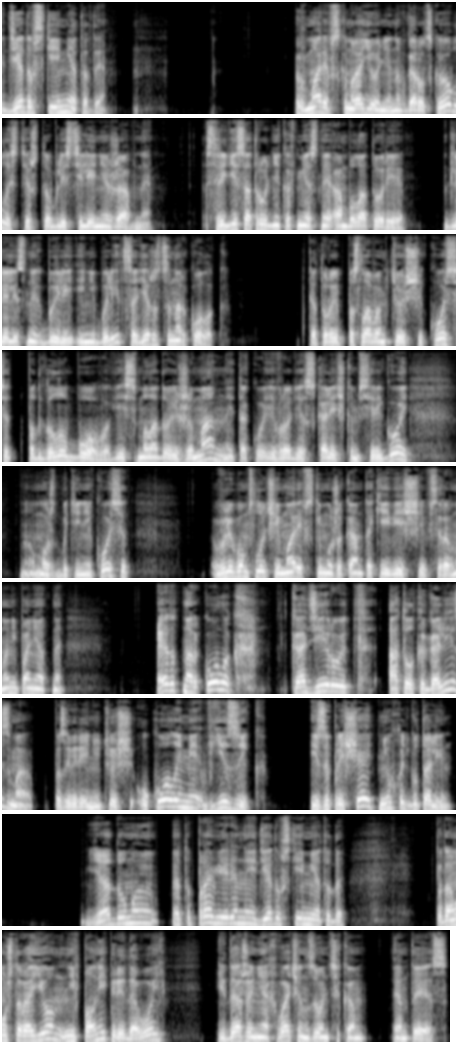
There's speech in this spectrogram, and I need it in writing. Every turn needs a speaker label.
Speaker 1: Дедовские методы. В Марьевском районе Новгородской области, что близ селения Жабны, среди сотрудников местной амбулатории для лесных былей и небылиц содержится нарколог, который, по словам тещи, косит под голубого, весь молодой и жеманный такой, и вроде с колечком-серегой, ну, может быть, и не косит. В любом случае, марьевским мужикам такие вещи все равно непонятны. Этот нарколог кодирует от алкоголизма, по заверению тещи, уколами в язык и запрещает нюхать гуталин. Я думаю, это проверенные дедовские методы, потому что район не вполне передовой и даже не охвачен зонтиком МТС.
